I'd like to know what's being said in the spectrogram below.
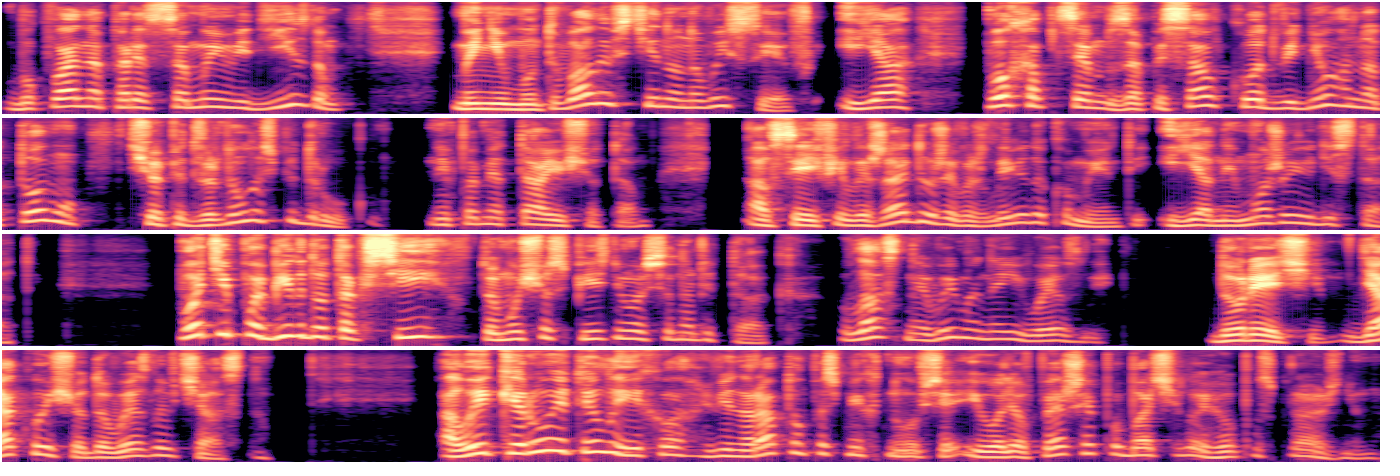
Буквально перед самим від'їздом мені вмонтували в стіну новий сейф, і я похапцем записав код від нього на тому, що підвернулось під руку. Не пам'ятаю, що там. А в сейфі лежать дуже важливі документи, і я не можу їх дістати. Потім побіг до таксі, тому що спізнювався на літак. Власне, ви мене й везли. До речі, дякую, що довезли вчасно. А ви керуєте лихо, він раптом посміхнувся, і Оля вперше побачила його по-справжньому.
